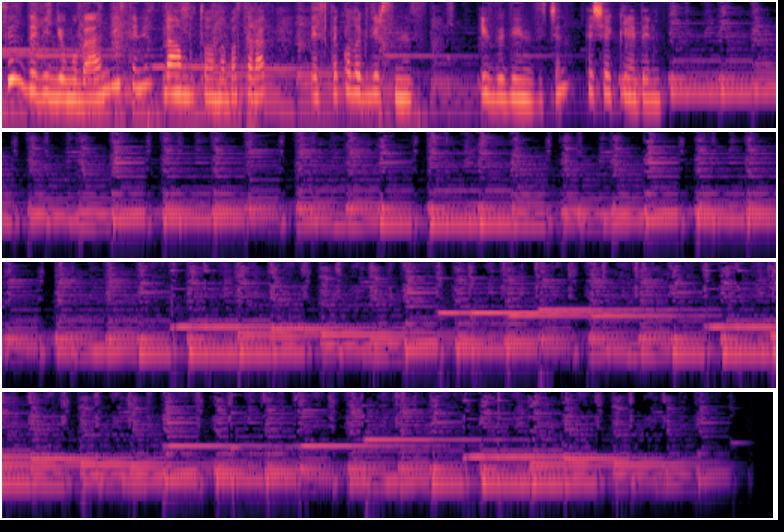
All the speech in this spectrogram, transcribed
Siz de videomu beğendiyseniz beğen butonuna basarak destek olabilirsiniz. İzlediğiniz için teşekkür ederim.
